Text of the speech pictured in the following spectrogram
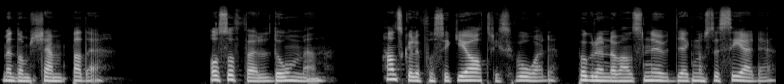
Men de kämpade. Och så föll domen. Han skulle få psykiatrisk vård på grund av hans nu diagnostiserade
